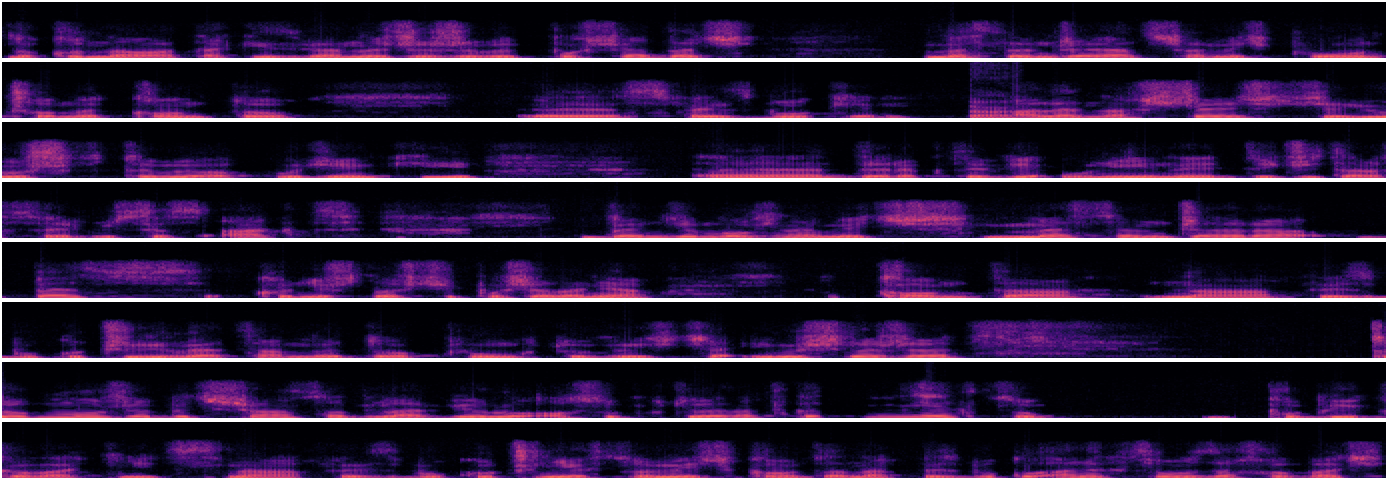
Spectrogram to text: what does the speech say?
dokonała takiej zmiany, że żeby posiadać Messengera trzeba mieć połączone konto z Facebookiem. Tak. Ale na szczęście już w tym roku dzięki e, dyrektywie unijnej Digital Services Act będzie można mieć Messengera bez konieczności posiadania konta na Facebooku, czyli wracamy do punktu wyjścia i myślę, że to może być szansa dla wielu osób, które na przykład nie chcą publikować nic na Facebooku, czy nie chcą mieć konta na Facebooku, ale chcą zachować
